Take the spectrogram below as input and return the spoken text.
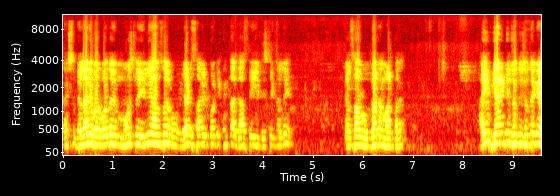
ನೆಕ್ಸ್ಟ್ ಬೆಳ್ಳಾರಿ ಬರ್ಬೋದು. ಮೋಸ್ಟ್ಲಿ ಇಲ್ಲಿ ಆಲ್ಸೋ ಎರಡು ಸಾವಿರ ಕೋಟಿಗಿಂತ ಜಾಸ್ತಿ ಈ ಡಿಸ್ಟಿಕ್ನಲ್ಲಿ ಕೆಲಸ ಅವರು ಉದ್ಘಾಟನೆ ಮಾಡ್ತಾರೆ. ಐದು ಗ್ಯಾರಂಟಿ ಜೊತೆ ಜೊತೆಗೆ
